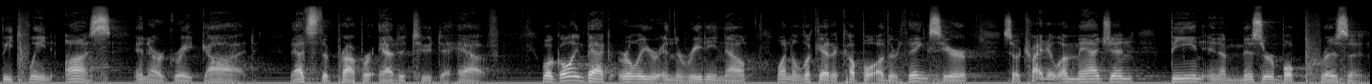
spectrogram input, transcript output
between us and our great God. That's the proper attitude to have. Well, going back earlier in the reading now, I want to look at a couple other things here. So try to imagine being in a miserable prison.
